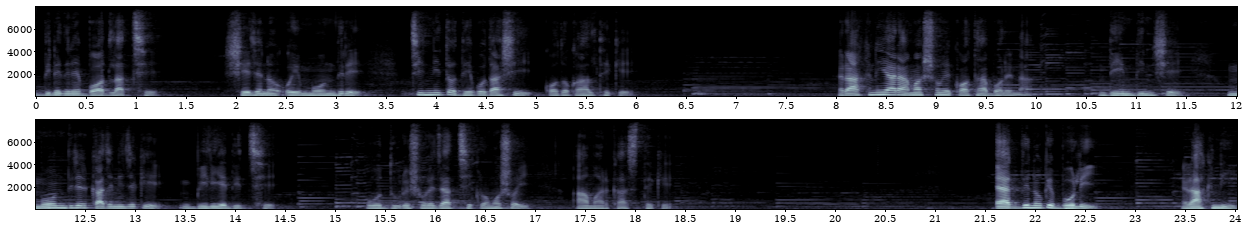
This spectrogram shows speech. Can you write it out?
দিনে দিনে বদলাচ্ছে। সে যেন ওই মন্দিরে চিহ্নিত দেবদাসী কতকাল থেকে। রাখনি আর আমার সঙ্গে কথা বলে না। দিন দিন সে মন্দিরের কাজে নিজেকে বিলিয়ে দিচ্ছে। ও দূরে সরে যাচ্ছে ক্রমশই আমার কাছ থেকে। একদিন ওকে বলি, রাখনি,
